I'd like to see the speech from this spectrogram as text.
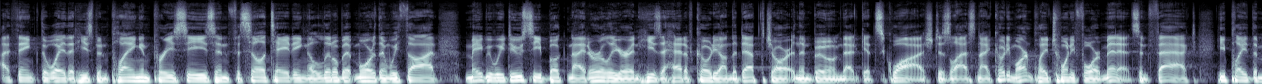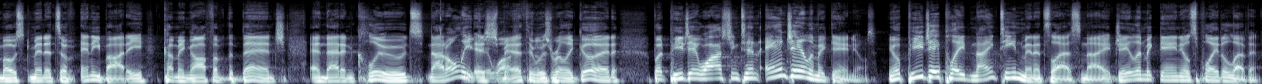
I think the way that he's been playing in preseason, facilitating a little bit more than we thought. Maybe we do see Bouknight earlier and he's ahead of Cody on the depth chart. And then boom, that gets squashed. As last night, Cody Martin played 24 minutes. In fact, he played the most minutes of anybody coming off of the bench. And that includes not only Ish Smith, who was really good, but PJ Washington and Jalen McDaniels. You know, PJ played 19 minutes minutes last night. Jalen McDaniels played 11.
